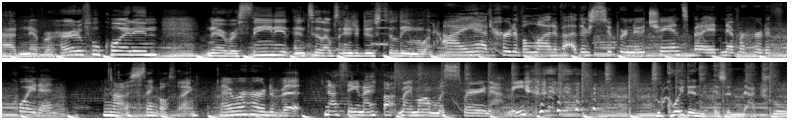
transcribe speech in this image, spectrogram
I'd never heard of Fucoidan, never seen it until I was introduced to Limu. I had heard of a lot of other super nutrients, but I had never heard of Fucoidan. Not a single thing. Never heard of it. Nothing, and I thought my mom was swearing at me. Fucoidan is a natural,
